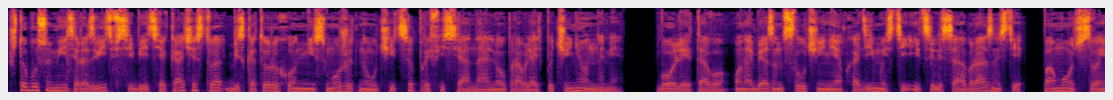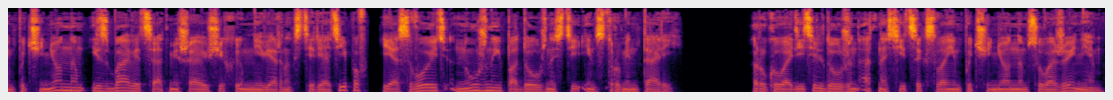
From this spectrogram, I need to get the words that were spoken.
чтобы суметь развить в себе те качества, без которых он не сможет научиться профессионально управлять подчиненными. Более того, он обязан в случае необходимости и целесообразности помочь своим подчиненным избавиться от мешающих им неверных стереотипов и освоить нужный по должности инструментарий. Руководитель должен относиться к своим подчиненным с уважением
